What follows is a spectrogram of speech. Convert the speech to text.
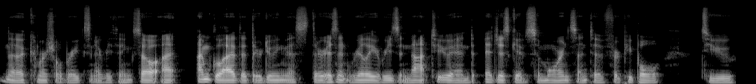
the commercial breaks and everything. So I, I'm glad that they're doing this. There isn't really a reason not to, and it just gives some more incentive for people to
